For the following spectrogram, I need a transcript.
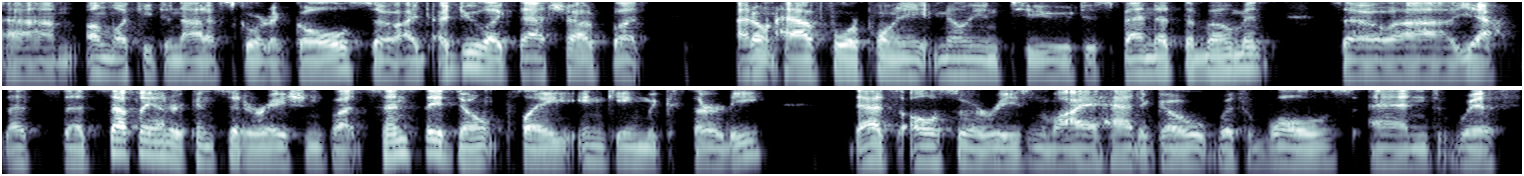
um, unlucky to not have scored a goal. So I, I, do like that shout, but I don't have 4.8 million to to spend at the moment. So uh, yeah, that's that's definitely under consideration. But since they don't play in game week 30, that's also a reason why I had to go with Wolves and with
